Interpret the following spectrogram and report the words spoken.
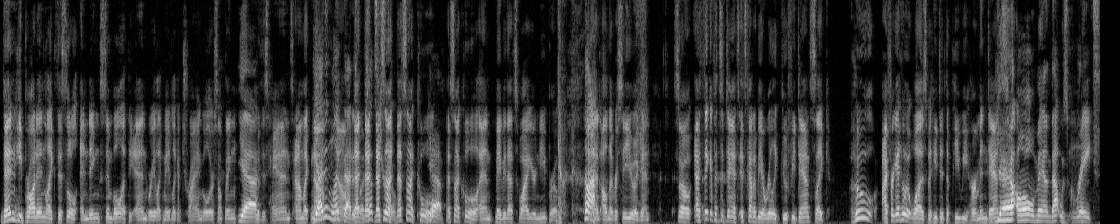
Then he brought in like this little ending symbol at the end where he like made like a triangle or something Yeah. with his hands, and I'm like, no, Yeah, I didn't like no. that as much. That's that's true. not that's not cool. Yeah. that's not cool, and maybe that's why your knee broke, and I'll never see you again. So I think if it's a dance, it's got to be a really goofy dance, like. Who I forget who it was, but he did the Pee Wee Herman dance. Yeah. Oh man, that was great.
